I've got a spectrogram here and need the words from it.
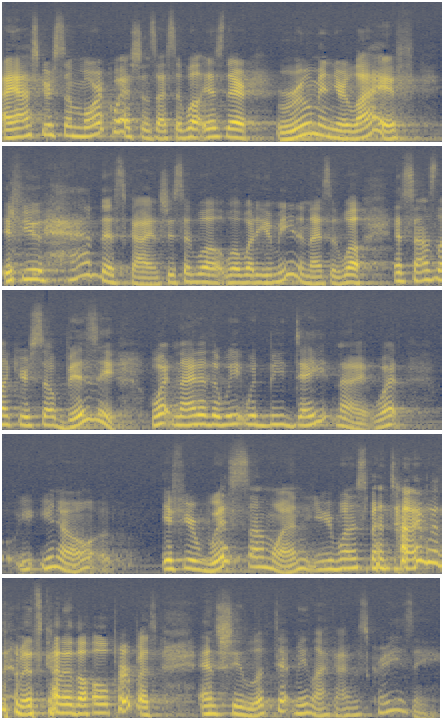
I asked her some more questions. I said, Well, is there room in your life if you had this guy? And she said, Well, well, what do you mean? And I said, Well, it sounds like you're so busy. What night of the week would be date night? What, you, you know, if you're with someone, you want to spend time with them. It's kind of the whole purpose. And she looked at me like I was crazy.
